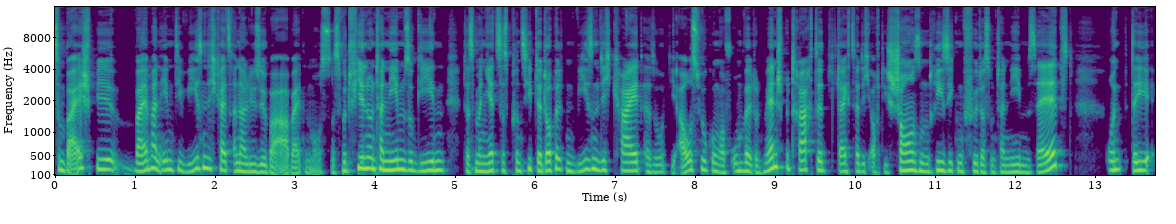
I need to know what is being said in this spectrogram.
zum Beispiel, weil man eben die Wesentlichkeitsanalyse überarbeiten muss. Das wird vielen Unternehmen so gehen, dass man jetzt das Prinzip der doppelten Wesentlichkeit, also die Auswirkungen auf Umwelt und Mensch betrachtet, gleichzeitig auch die Chancen und Risiken für das Unternehmen selbst. Und die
